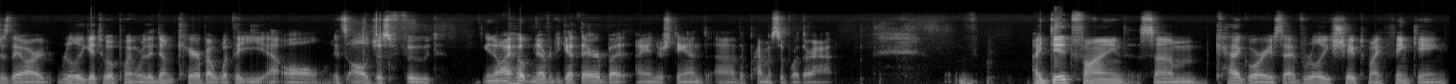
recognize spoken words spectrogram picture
as they are, really get to a point where they don't care about what they eat at all. It's all just food. You know, I hope never to get there, but I understand uh, the premise of where they're at. I did find some categories that have really shaped my thinking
